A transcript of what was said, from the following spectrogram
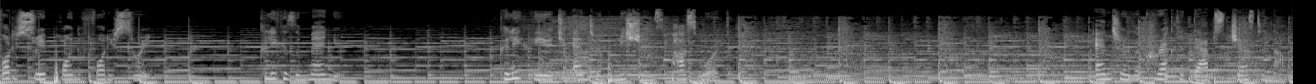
43.43. Click the menu. Click here to enter permissions password. Enter the correct depth just now.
